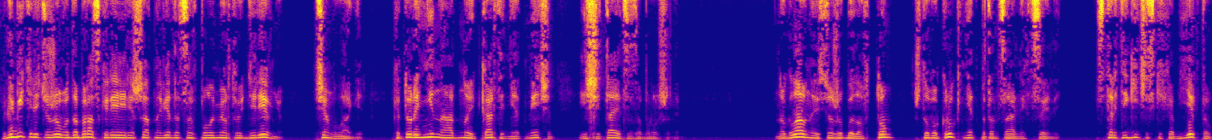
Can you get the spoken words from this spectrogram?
Любители чужого добра скорее решат наведаться в полумертвую деревню, чем в лагерь, который ни на одной карте не отмечен и считается заброшенным. Но главное все же было в том, что вокруг нет потенциальных целей, стратегических объектов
